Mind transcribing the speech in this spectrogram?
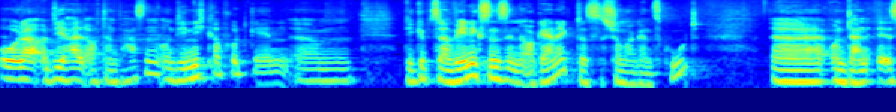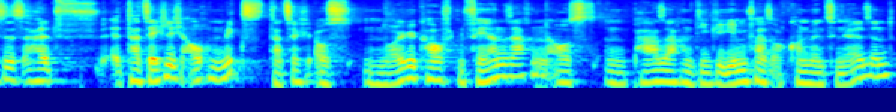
oder die halt auch dann passen und die nicht kaputt gehen. Ähm, die gibt es dann wenigstens in Organic, das ist schon mal ganz gut. Äh, und dann ist es halt tatsächlich auch ein Mix, tatsächlich aus neu gekauften fairen Sachen, aus ein paar Sachen, die gegebenenfalls auch konventionell sind.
